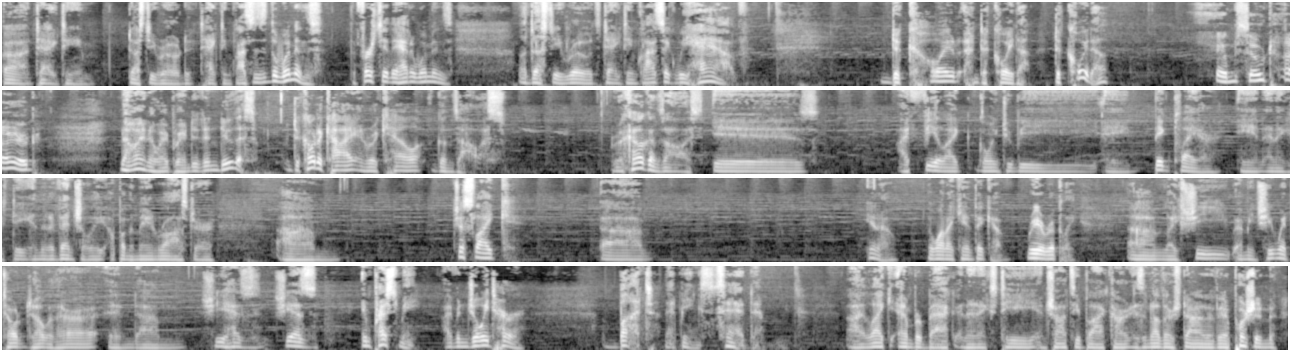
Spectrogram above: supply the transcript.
uh, tag team Dusty Road tag team classes. The women's. The first year they had a women's a Dusty Rhodes tag team classic. We have Dakota. Dakota. Dakota. I'm so tired. Now I know why Brandon didn't do this. Dakota Kai and Raquel Gonzalez. Raquel Gonzalez is, I feel like, going to be a big player in NXT and then eventually up on the main roster. Um, just like, uh, you know, the one I can't think of, Rhea Ripley. Um, like she, I mean, she went toe to toe with her, and um, she has she has impressed me. I've enjoyed her. But that being said, I like Ember back in NXT, and Shotzi Blackheart is another style that they're pushing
